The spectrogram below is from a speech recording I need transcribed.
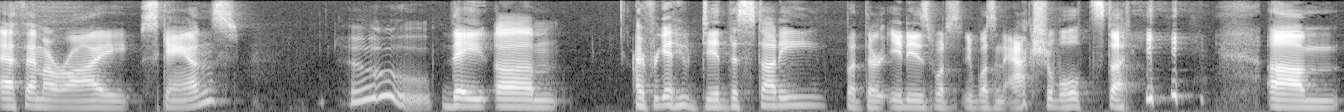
fMRI scans. Ooh. They um I forget who did the study, but there it is what it was an actual study. um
